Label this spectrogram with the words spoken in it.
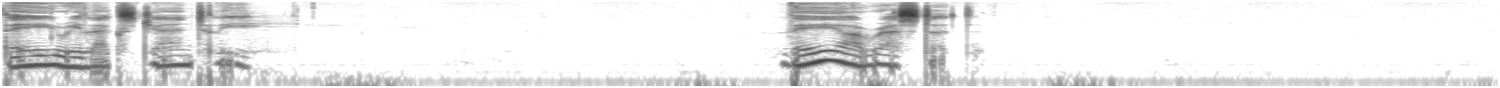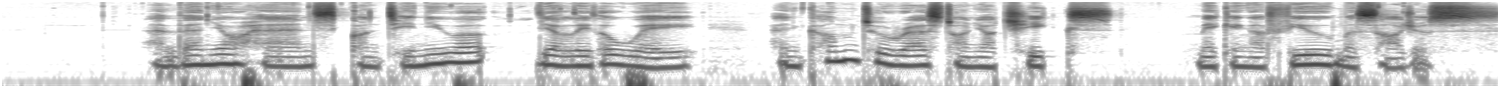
They relax gently. They are rested. And then your hands continue their little way and come to rest on your cheeks, making a few massages.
